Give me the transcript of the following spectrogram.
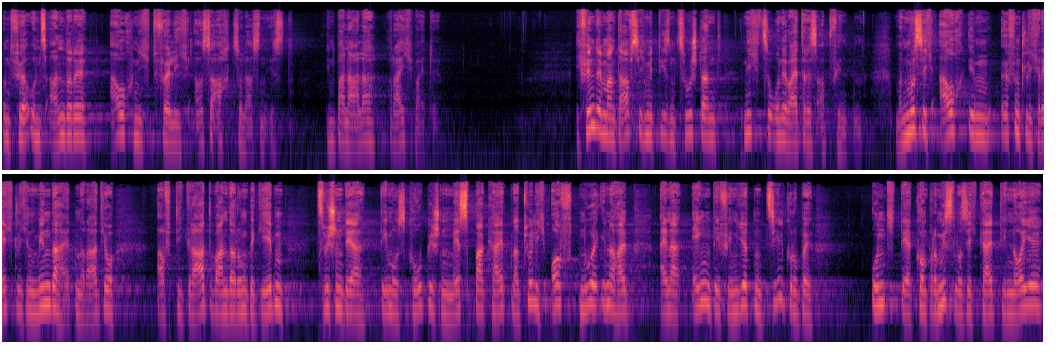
und für uns andere auch nicht völlig außer Acht zu lassen ist, in banaler Reichweite. Ich finde, man darf sich mit diesem Zustand nicht so ohne weiteres abfinden. Man muss sich auch im öffentlich-rechtlichen Minderheitenradio auf die Gratwanderung begeben zwischen der demoskopischen Messbarkeit, natürlich oft nur innerhalb einer eng definierten Zielgruppe und der Kompromisslosigkeit, die neue,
